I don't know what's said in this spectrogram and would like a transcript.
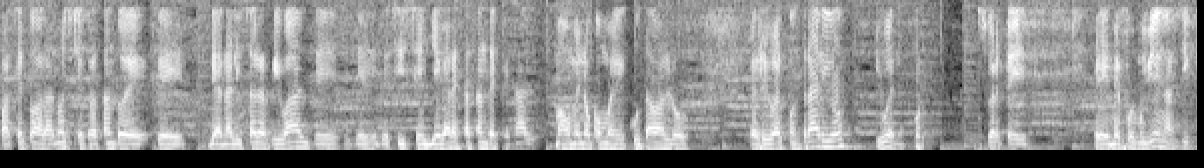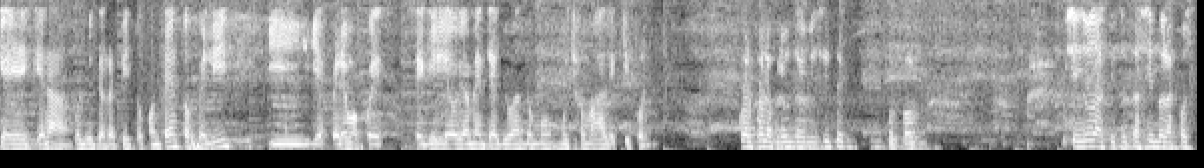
pasé toda la noche tratando de, de, de analizar al rival, de, de, si se llegara a esta tanda de penal, más o menos cómo ejecutaban los, el rival contrario. Y bueno, por suerte eh, me fue muy bien, así que, que, nada, vuelvo y te repito, contento, feliz y, y esperemos pues seguirle obviamente ayudando mu mucho más al equipo. ¿no? ¿Cuál fue la pregunta que me hiciste? Por favor. Sin duda que se está haciendo las cosas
